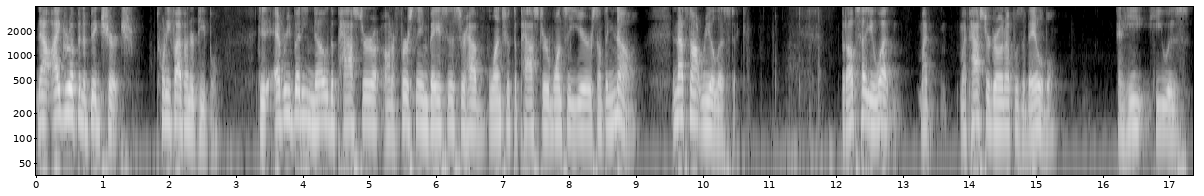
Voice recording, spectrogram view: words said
Now, I grew up in a big church, 2,500 people. Did everybody know the pastor on a first name basis or have lunch with the pastor once a year or something? No. And that's not realistic. But I'll tell you what, my my pastor growing up was available and he he was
